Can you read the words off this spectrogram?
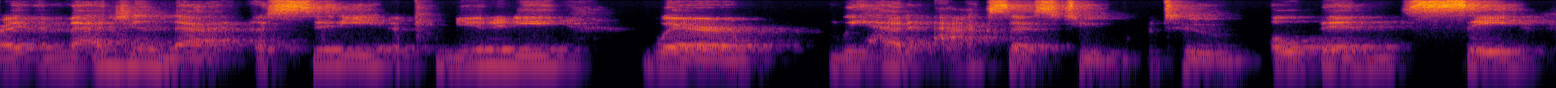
right? Imagine that, a city, a community where we had access to, to open, safe,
